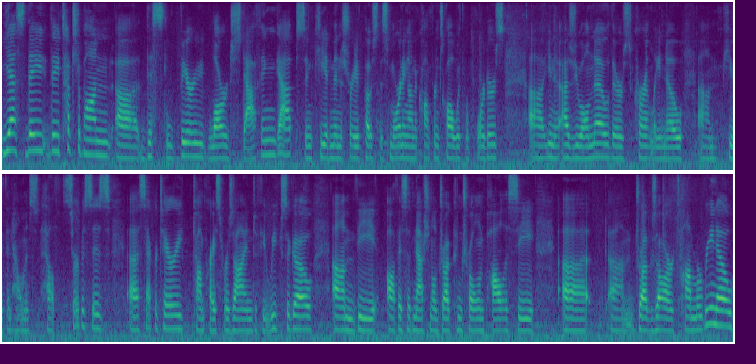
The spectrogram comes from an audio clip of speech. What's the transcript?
Yes, they, they touched upon uh, this very large staffing gaps in key administrative posts this morning on a conference call with reporters. Uh, you know, as you all know, there's currently no um, Youth and Health Services uh, Secretary. Tom Price resigned a few weeks ago. Um, the Office of National Drug Control and Policy uh, um, drug czar Tom Marino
